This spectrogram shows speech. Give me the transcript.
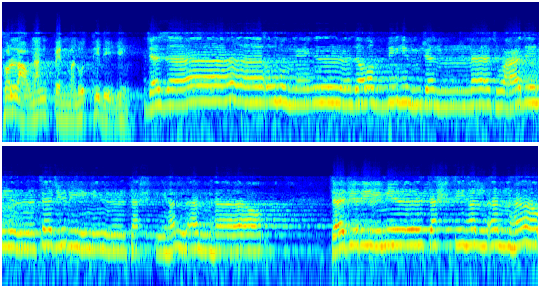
ชนเหล่านั้นเป็นมนุษย์ที่ดียิ่ง جزاؤهم عند ربهم جنات عدن تجري من تحتها الأنهار تجري من تحتها الأنهار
